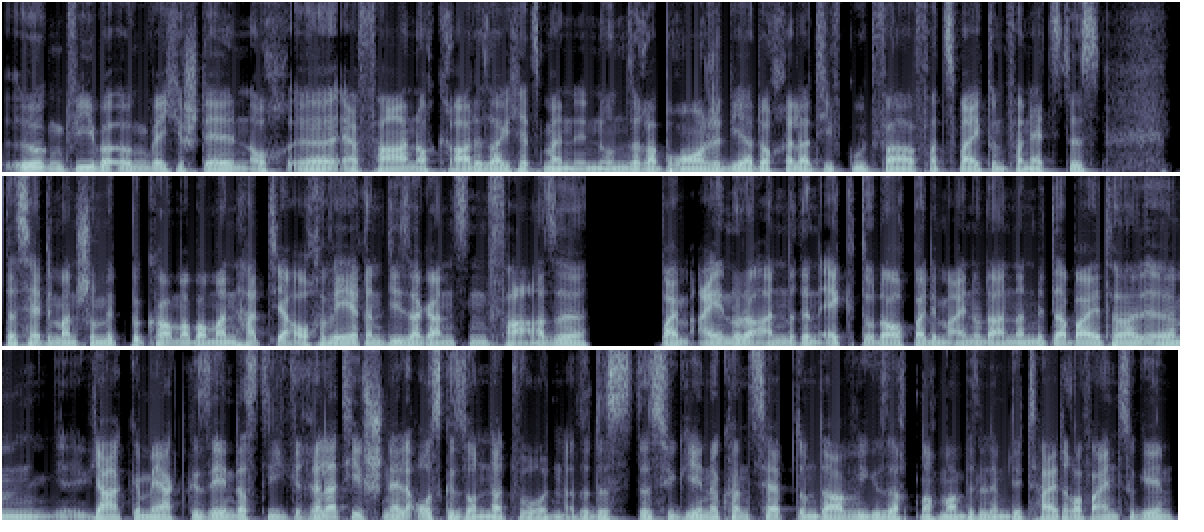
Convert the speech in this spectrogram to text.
irgendwie bei irgendwelche Stellen auch äh, erfahren, auch gerade, sage ich jetzt mal, in, in, unserer Branche, die ja doch relativ gut ver verzweigt und vernetzt ist. Das hätte man schon mitbekommen, aber man hat ja auch während dieser ganzen Phase beim ein oder anderen Act oder auch bei dem ein oder anderen Mitarbeiter ähm, ja gemerkt gesehen, dass die relativ schnell ausgesondert wurden. Also das, das Hygienekonzept, um da wie gesagt noch mal ein bisschen im Detail drauf einzugehen,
